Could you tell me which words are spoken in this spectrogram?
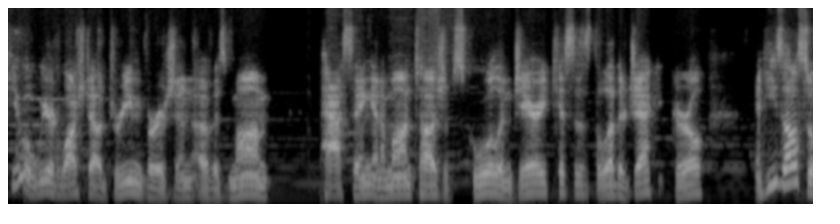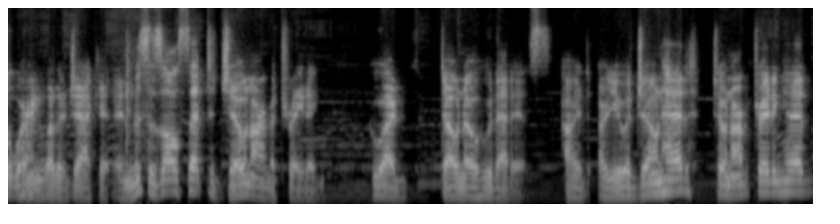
Cue a weird washed out dream version of his mom passing and a montage of school and Jerry kisses the leather jacket girl and he's also wearing a leather jacket and this is all set to Joan Armatrading who I don't know who that is. I, are you a Joan head? Joan Armatrading head?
